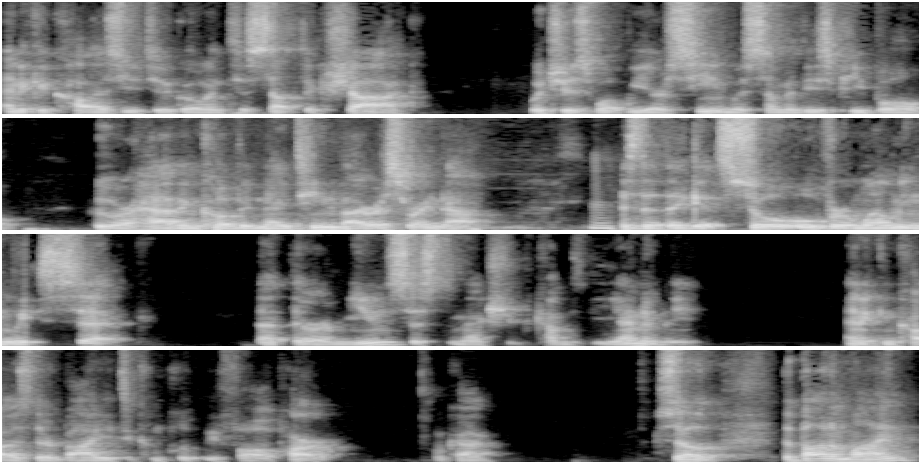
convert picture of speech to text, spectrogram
and it could cause you to go into septic shock which is what we are seeing with some of these people who are having COVID 19 virus right now, mm-hmm. is that they get so overwhelmingly sick that their immune system actually becomes the enemy and it can cause their body to completely fall apart. Okay. So the bottom line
